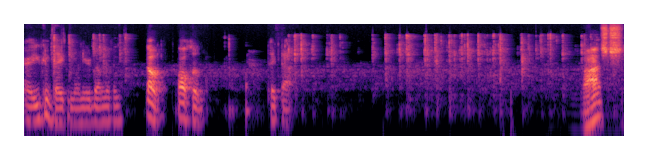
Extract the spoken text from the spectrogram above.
Yeah, you can take him when you're done with him. Oh, also, take that. Gosh.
